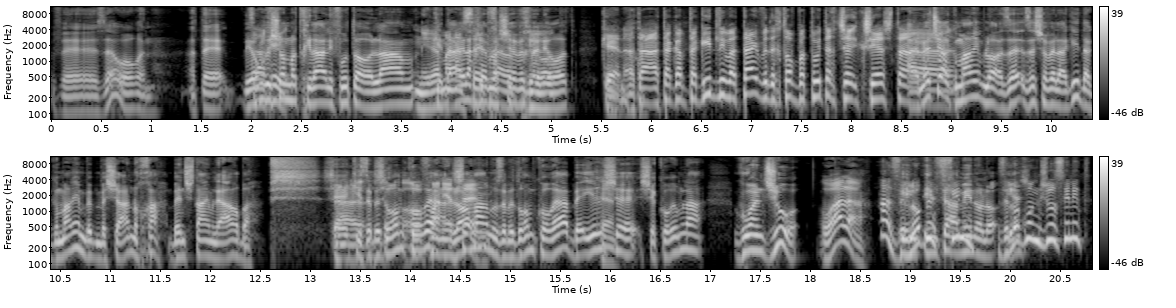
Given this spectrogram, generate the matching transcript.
וזהו, אורן. את, אה, ביום צחי, ראשון מתחילה אליפות העולם, כדאי לכם לשבת. ולראות. כן, נכון. אתה אתה גם תגיד לי מתי ונכתוב בטוויטר כש- כשיש את ה... האמת שהגמרים, לא, זה, זה שווה להגיד, הגמרים בשעה נוחה, בין 2 ל-4. שה- כי זה בדרום שהופמן קוריאה, לא ישן. אמרנו, זה בדרום קוריאה, בעיר כן. ש, שקוראים לה גואנג'ו. וואלה, אה, זה אם- לא אם בסין? תאמין או לא. זה לא יש- גואנג'ו סינית?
